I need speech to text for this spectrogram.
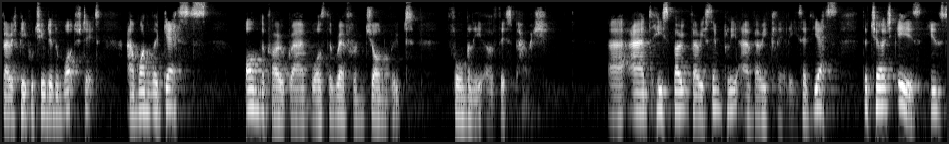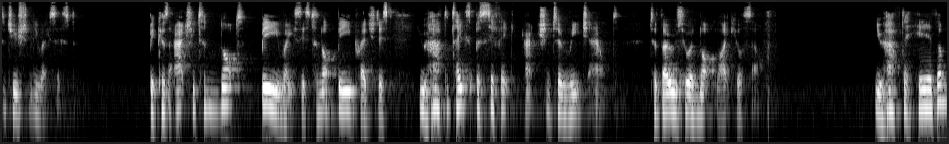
various people tuned in and watched it. And one of the guests on the programme was the Reverend John Root, formerly of this parish. Uh, and he spoke very simply and very clearly. He said, Yes, the church is institutionally racist. Because actually, to not be racist, to not be prejudiced, you have to take specific action to reach out to those who are not like yourself. You have to hear them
